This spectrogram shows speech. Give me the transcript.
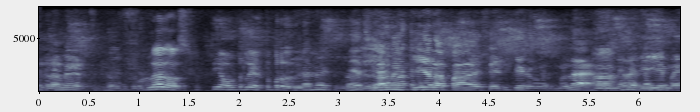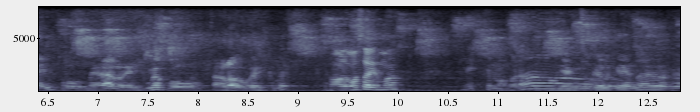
எல்லாமே எடுத்துக்கணும் ஃபுல்லாக சுற்றி அவுட்டரில் எடுத்து போடுறது எல்லாமே. எல்லாமே கீழே பா செதுக்கிறவங்கல்ல ஆ. அதே மாதிரி போகும். மேலே வரைக்குமே போகும். தளவு வரைக்குமே. நாலு மாதம் ஆயிருமா? நிச்சயமா கூட. எங்களுக்கு என்ன ஒரு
